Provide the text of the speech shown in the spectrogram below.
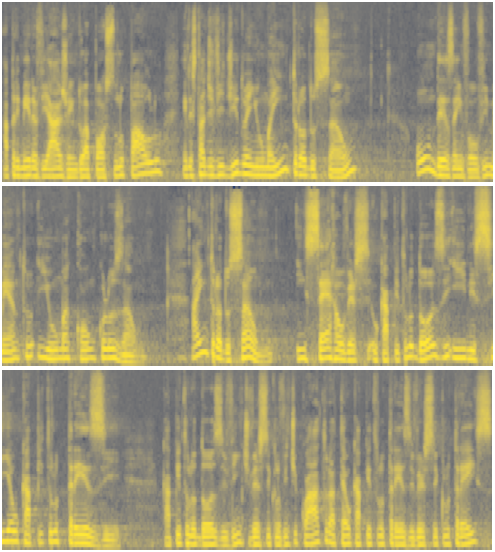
a primeira viagem do apóstolo Paulo. Ele está dividido em uma introdução, um desenvolvimento e uma conclusão. A introdução encerra o, o capítulo 12 e inicia o capítulo 13 capítulo 12, 20, versículo 24, até o capítulo 13, versículo 3.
